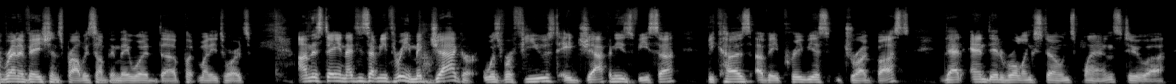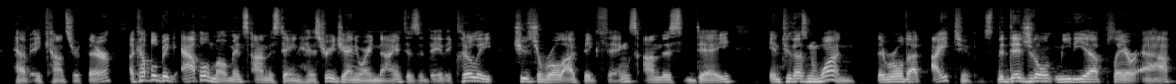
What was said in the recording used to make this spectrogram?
renovation is probably something they would uh, put money towards. On this day in 1973, Mick Jagger was refused a Japanese visa because of a previous drug bust that ended Rolling Stones' plans to uh, have a concert there. A couple big Apple moments on this day in history. January 9th is a day they clearly choose to roll out big things. On this day in 2001, they rolled out iTunes, the digital media player app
